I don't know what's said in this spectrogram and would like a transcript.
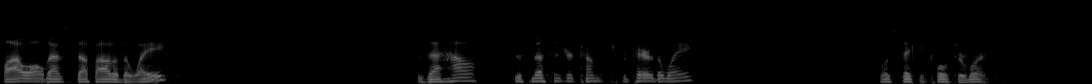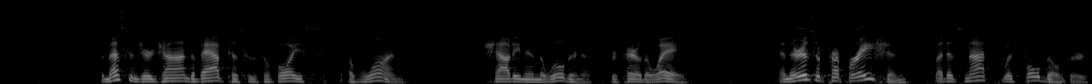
plow all that stuff out of the way. Is that how this messenger comes to prepare the way? Let's take a closer look. The messenger, John the Baptist, is the voice of one shouting in the wilderness, prepare the way. And there is a preparation, but it's not with bulldozers.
